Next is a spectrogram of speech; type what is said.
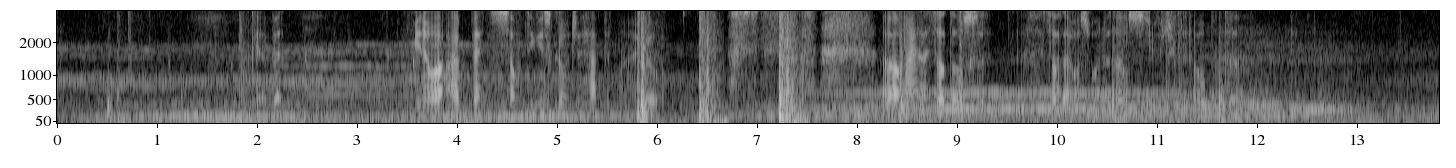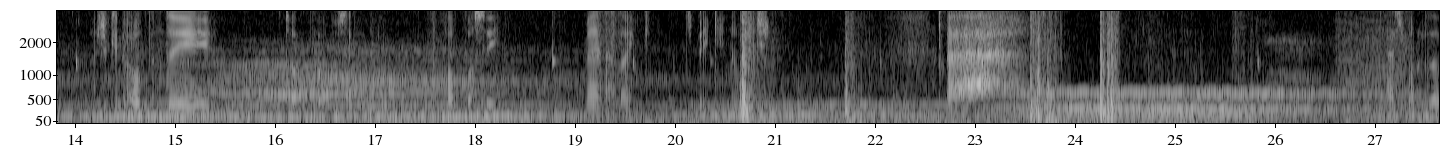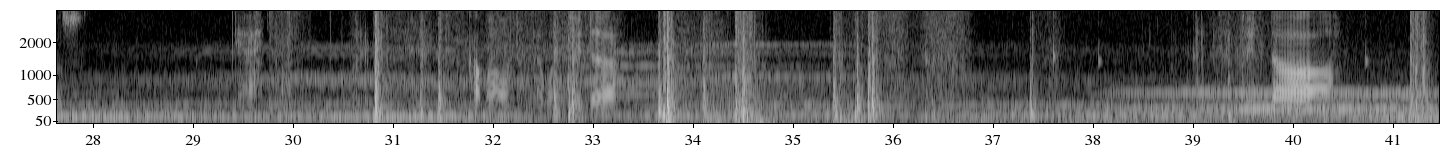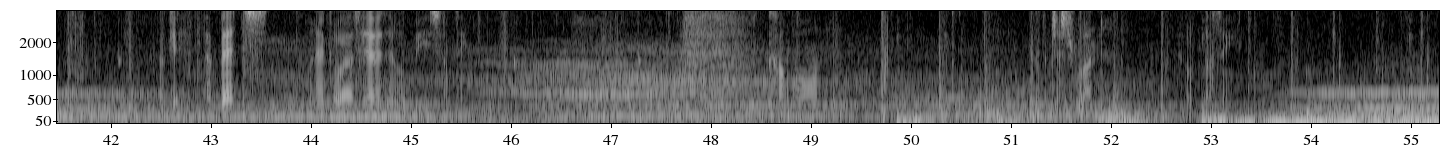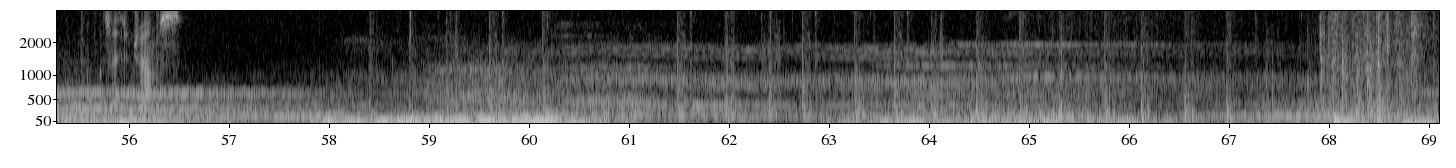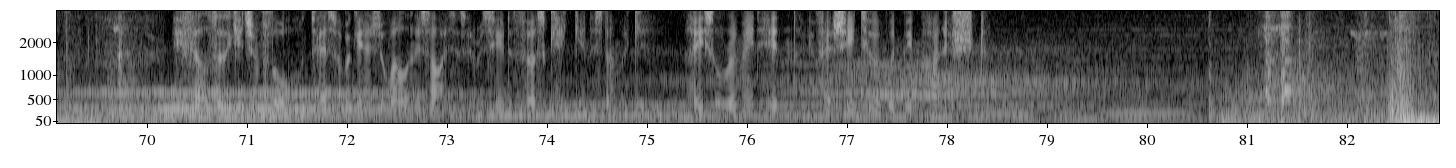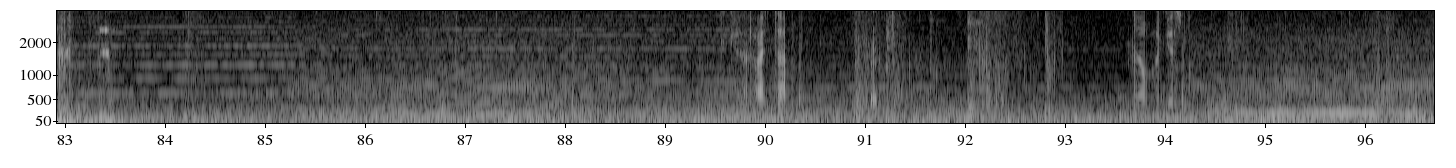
Okay, I bet. You know what? I bet something is going to happen when I go. oh man, I thought those. Uh, I thought that was one of those. Can open the. You can open the top opposite. Opposite. Man, I'm like speaking Norwegian. Ah. That's one of those. Yeah. Whatever. Come on. I want Tinder. Tinder. Okay, I bet when I go out here there will be something. Just run. Hope nothing. What's with the drums? He fell to the kitchen floor. Tears were beginning to well in his eyes as he received the first kick in his stomach. Hazel remained hidden in fear she too would be punished.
